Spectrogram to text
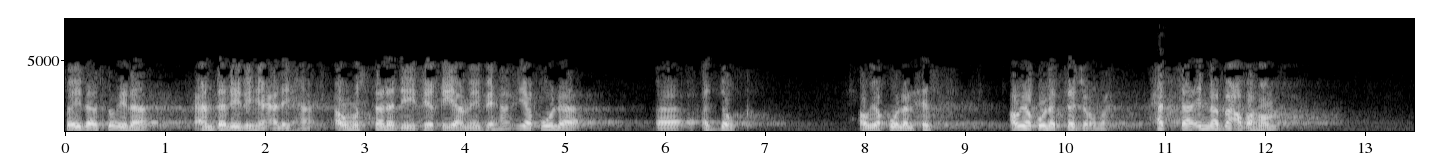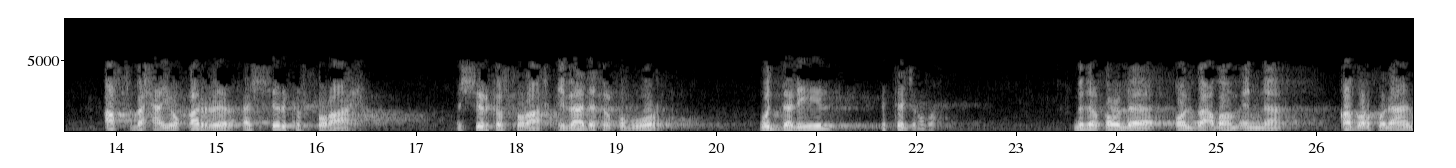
فإذا سئل عن دليله عليها أو مستنده في قيامه بها يقول آه، الذوق. أو يقول الحس أو يقول التجربة حتى إن بعضهم أصبح يقرر الشرك الصراح الشرك الصراح عبادة القبور والدليل التجربة. مثل قول قول بعضهم إن قبر فلان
